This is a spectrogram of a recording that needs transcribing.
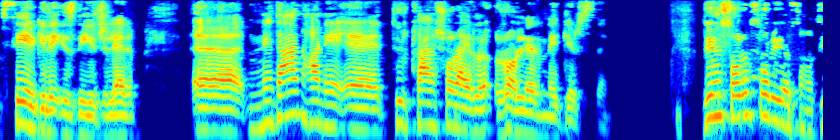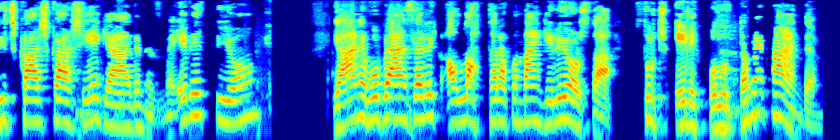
sevgili izleyicilerim. Neden hani e, Türkan Şoray ro- rollerine girsin? Dün soru soruyorsunuz, hiç karşı karşıya geldiniz mi? Evet diyor. Yani bu benzerlik Allah tarafından geliyorsa suç Elif Bulut'ta mı efendim?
